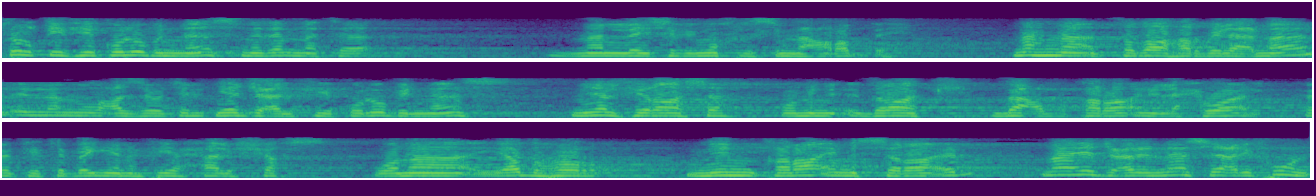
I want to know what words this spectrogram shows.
تلقي في قلوب الناس مذمة من ليس بمخلص مع ربه. مهما تظاهر بالأعمال إلا أن الله عز وجل يجعل في قلوب الناس من الفراسة ومن إدراك بعض قرائن الأحوال التي تبين فيها حال الشخص. وما يظهر من قرائن السرائر ما يجعل الناس يعرفون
